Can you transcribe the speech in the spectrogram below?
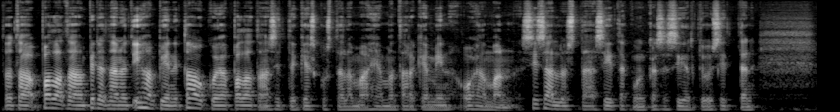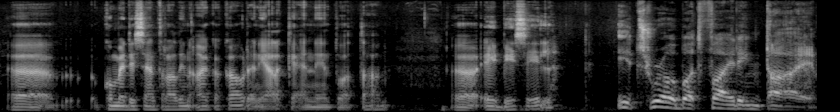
Tota, palataan, pidetään nyt ihan pieni tauko ja palataan sitten keskustelemaan hieman tarkemmin ohjelman sisällöstä ja siitä, kuinka se siirtyy sitten ö, Comedy Centralin aikakauden jälkeen niin tuota, ö, ABClle. It's robot fighting time.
